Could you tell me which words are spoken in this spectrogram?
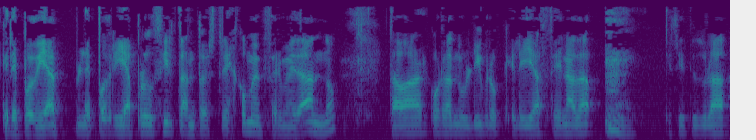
que le, podía, le podría producir tanto estrés como enfermedad, ¿no? Estaba recordando un libro que leí hace nada que se titula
